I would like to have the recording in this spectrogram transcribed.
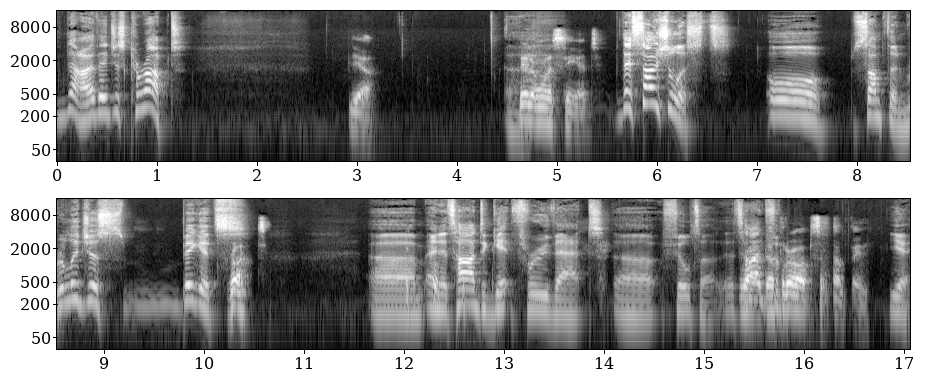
no, they're just corrupt. Yeah. they don't want to see it. they're socialists or something, religious bigots, Right. Um, and it's hard to get through that uh, filter. It's Right. hard for throw up something. yeah.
